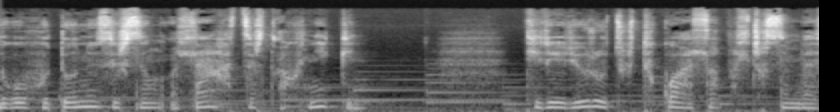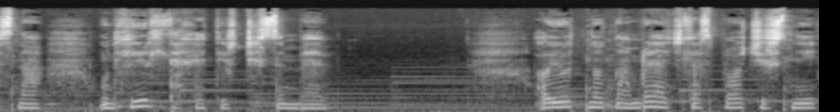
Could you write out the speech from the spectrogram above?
нөгөө хөдөөнөөс ирсэн улаан хацарт охиныг гин. Тэрээр юр үзэгдэхгүй алга болчихсон байснаа үнэхээр л дахиад ирчихсэн байв. Оюутнууд намрын ажлаас бууж ирсний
